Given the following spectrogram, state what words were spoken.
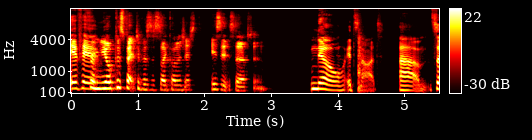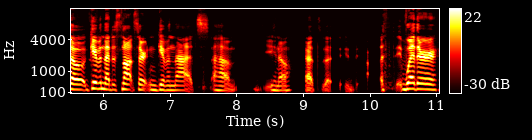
If it, from your perspective as a psychologist, is it certain? No, it's not. Um, so, given that it's not certain, given that um, you know that's uh, whether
